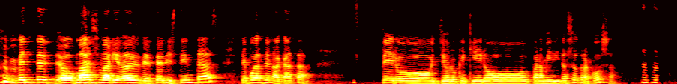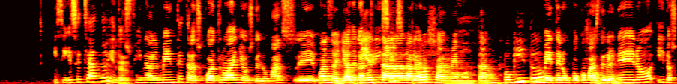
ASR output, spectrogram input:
20 o más variedades de té distintas. Te puedo hacer una cata. Pero yo lo que quiero para mi vida es otra cosa y sigues echando y entonces finalmente tras cuatro años de lo más eh, cuando ya empieza la, cosa a remontar un poquito meten un poco más de dinero y los,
